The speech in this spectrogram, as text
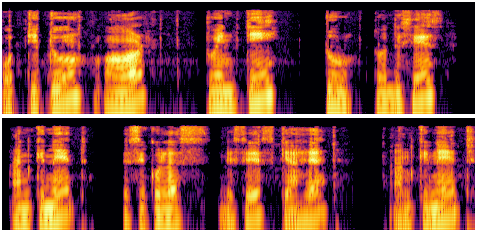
42 और 22 तो this is uncinate fasciculus this is क्या है? अनकिनेट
